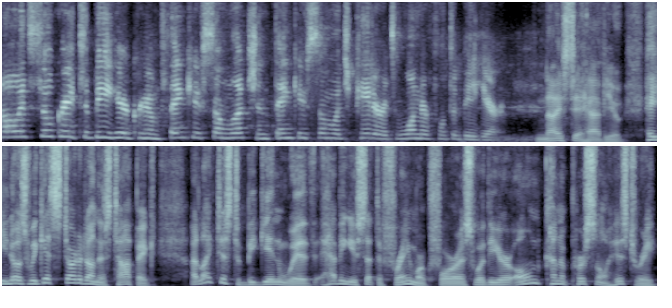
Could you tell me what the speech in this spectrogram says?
Oh, it's so great to be here, Graham. Thank you so much. And thank you so much, Peter. It's wonderful to be here. Nice to have you. Hey, you know, as we get started on this topic, I'd like just to begin with having you set the framework for us with your own kind of personal history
